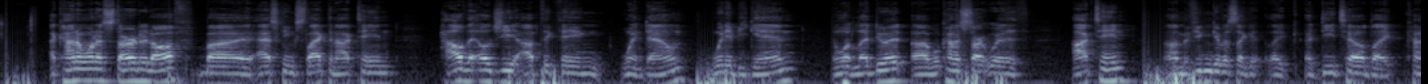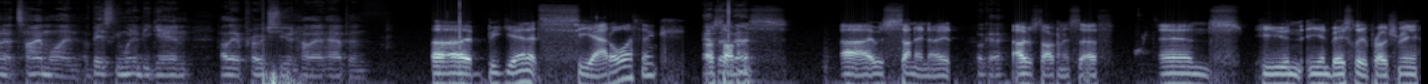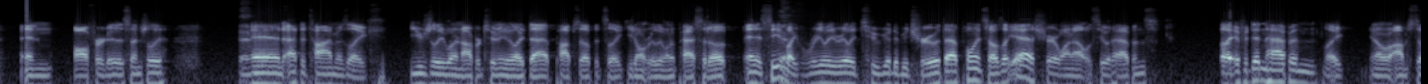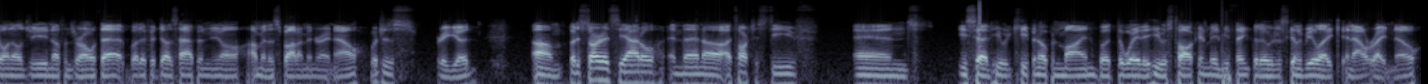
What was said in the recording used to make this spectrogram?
I kind of want to start it off by asking Slack and Octane how the LG Optic thing went down, when it began, and what led to it. Uh, we'll kind of start with Octane. Um, if you can give us like a, like a detailed like kind of timeline of basically when it began, how they approached you, and how that happened. Uh, it began at Seattle, I think. I was talking to. Uh, it was Sunday night. Okay. I was just talking to Seth, and he and Ian basically approached me and offered it essentially. Okay. And at the time, it was like usually when an opportunity like that pops up, it's like you don't really want to pass it up. And it seemed Yeah. like really, really too good to be true at that point. So I was like, yeah, sure, why not? Let's see what happens. But if it didn't happen, like you know, I'm still in LG, nothing's wrong with that. But if it does happen, you know, I'm in the spot I'm in right now, which is pretty good. Um, but it started at Seattle, and then uh, I talked to Steve, and he said he would keep an open mind, but the way that he was talking made me think that it was just going to be like an outright no.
